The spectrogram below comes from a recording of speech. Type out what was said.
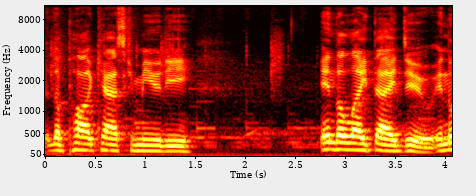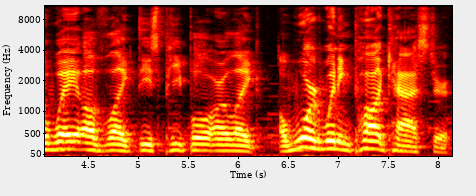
the podcast community in the light that I do. In the way of like these people are like award-winning podcaster.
